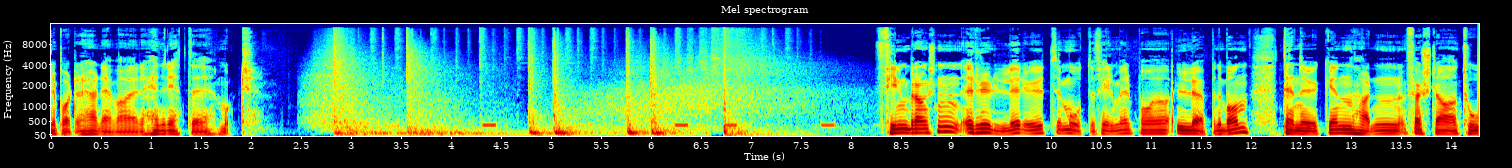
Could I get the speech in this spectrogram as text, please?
Reporter her, det var Henriette Mort. Filmbransjen ruller ut motefilmer på løpende bånd. Denne uken har den første av to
